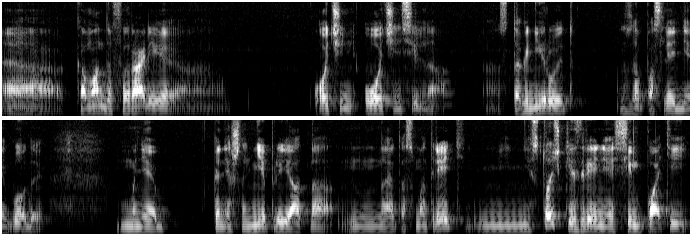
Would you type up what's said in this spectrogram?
Э, Команда Феррари очень-очень сильно стагнирует за последние годы. Мне, конечно, неприятно на это смотреть. Не с точки зрения симпатий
